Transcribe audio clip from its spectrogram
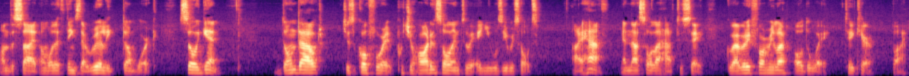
on the side on other things that really don't work. So again, don't doubt, just go for it, put your heart and soul into it, and you will see results. I have, and that's all I have to say. Gravity formula all the way. Take care. Bye.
